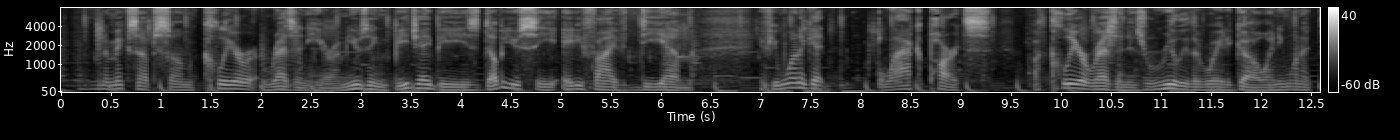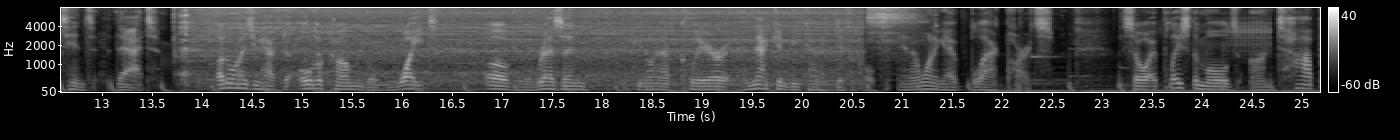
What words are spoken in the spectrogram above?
I'm going to mix up some clear resin here. I'm using BJB's WC85DM. If you want to get black parts, a clear resin is really the way to go, and you want to tint that. Otherwise, you have to overcome the white of the resin you don't have clear, and that can be kind of difficult. And I want to get black parts. So I place the molds on top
